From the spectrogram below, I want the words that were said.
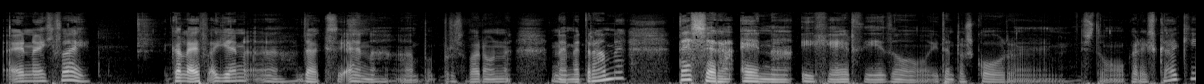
ένα έχει φάει; Καλά, έφαγε ένα. εντάξει, ένα προς το παρόν. Ναι, μετράμε. 4-1 είχε έρθει εδώ, ήταν το σκορ ε, στο Καραϊσκάκι.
